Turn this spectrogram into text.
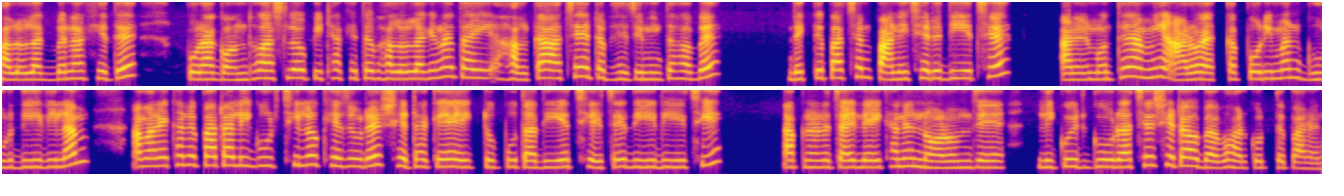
ভালো লাগবে না খেতে। পোড়া গন্ধ আসলেও পিঠা খেতে ভালো লাগে না, তাই হালকা আছে, এটা ভেজে নিতে হবে। দেখতে পাচ্ছেন পানি ছেড়ে দিয়েছে। আর এর মধ্যে আমি আরও এক কাপ পরিমাণ গুড় দিয়ে দিলাম। আমার এখানে পাটালি গুড় ছিল খেজুরের, সেটাকে একটু পুতা দিয়ে ছেঁচে দিয়ে দিয়েছি। আপনারা চাইলে এখানে নরম যে লিকুইড গুড় আছে, সেটাও ব্যবহার করতে পারেন।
